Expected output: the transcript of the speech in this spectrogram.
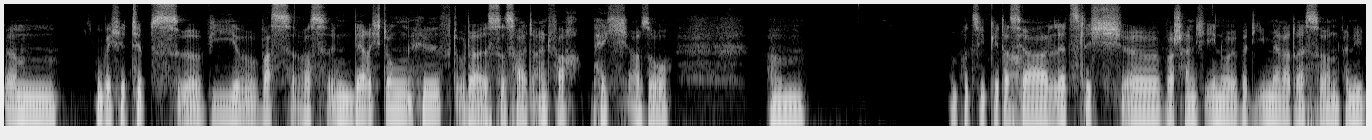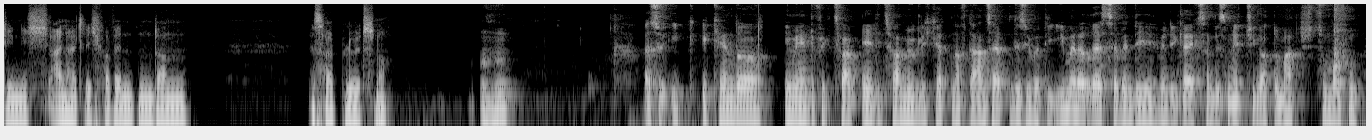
ähm, irgendwelche Tipps, äh, wie was was in der Richtung hilft oder ist das halt einfach Pech? Also ähm, im Prinzip geht das ja letztlich äh, wahrscheinlich eh nur über die E-Mail-Adresse und wenn die die nicht einheitlich verwenden, dann ist halt blöd, ne? Mhm. Also ich, ich kenne da im Endeffekt zwei, eh die zwei Möglichkeiten. Auf der einen Seite das über die E-Mail-Adresse, wenn die, wenn die gleich sind, das Matching automatisch zu machen.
